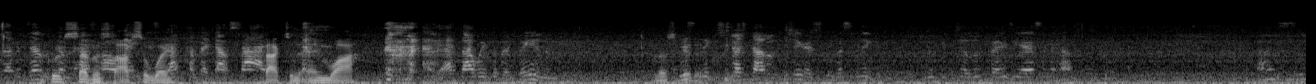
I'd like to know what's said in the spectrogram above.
So I've been telling him Good come to the seven stops day. Away. said, I come back. Back to the NY. After I wake up and bathe him. Let's This get it. nigga stretched out on the chair. See, what's nigga? Look at your little crazy ass in the house. I see.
